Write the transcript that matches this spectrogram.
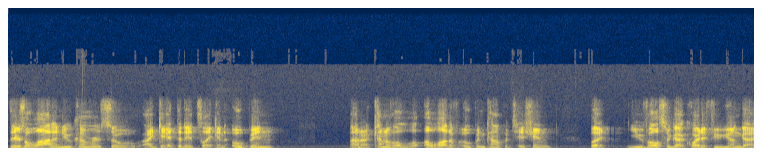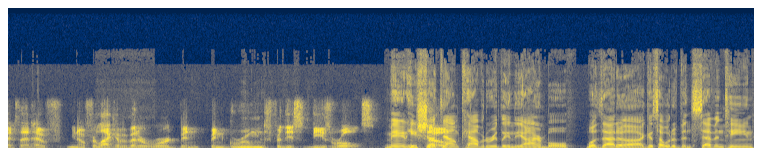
there's a lot of newcomers, so I get that it's like an open I don't know, kind of a, a lot of open competition, but you've also got quite a few young guys that have, you know, for lack of a better word, been been groomed for these these roles. Man, he shut So- down Calvin Ridley in the Iron Bowl. Was that? Uh, I guess I would have been 17.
